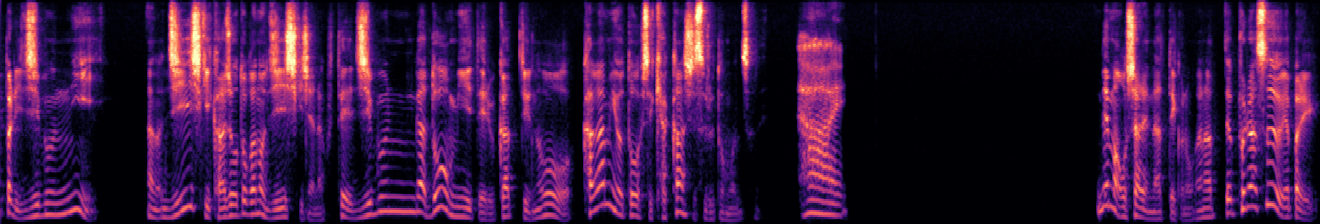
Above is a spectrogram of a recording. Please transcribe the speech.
っぱり自分にあの自意識過剰とかの自意識じゃなくて自分がどう見えてるかっていうのを鏡を通して客観視すると思うんですよね。はい。でまあおしゃれになっていくのかなってプラスやっぱり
